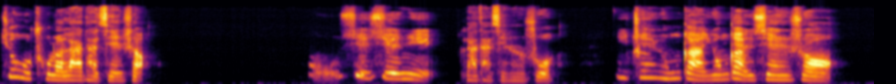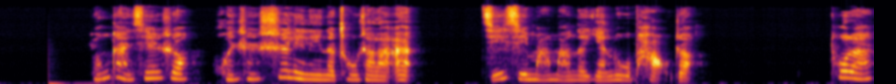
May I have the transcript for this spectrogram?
救出了邋遢先生。哦，谢谢你，邋遢先生说：“你真勇敢，勇敢先生。”勇敢先生浑身湿淋淋的冲上了岸，急急忙忙的沿路跑着。突然，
